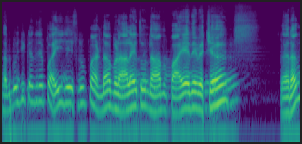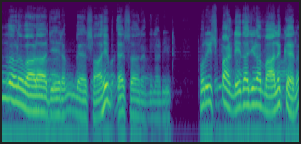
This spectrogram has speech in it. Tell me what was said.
ਸਤਿਗੁਰੂ ਜੀ ਕਹਿੰਦੇ ਨੇ, ਭਾਈ ਜੇ ਇਸ ਨੂੰ ਭਾਂਡਾ ਬਣਾ ਲਏ, ਤੂੰ ਨਾਮ ਪਾਏ ਇਹਦੇ ਵਿੱਚ, ਰੰਗਣ ਵਾਲਾ ਜੇ ਰੰਗੈ ਸਾਹਿਬ, ਐਸਾ ਰੰਗ ਨਾ ਡੀਠ। ਫਿਰ ਇਸ ਭਾਂਡੇ ਦਾ ਜਿਹੜਾ ਮਾਲਕ ਹੈ ਨਾ,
